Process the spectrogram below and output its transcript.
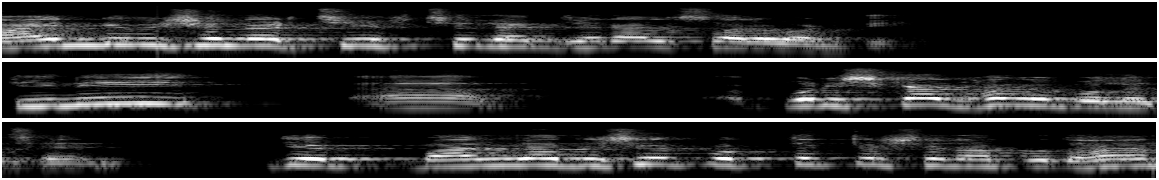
নাইন ডিভিশনের চিফ ছিলেন জেনারেল সরওয়ার্দি। তিনি পরিষ্কারভাবে বলেছেন যে বাংলাদেশের প্রত্যেকটা সেনাপ্রধান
